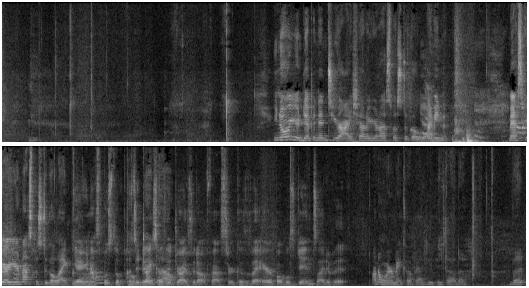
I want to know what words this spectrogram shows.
You know when you're dipping into your eyeshadow, you're not supposed to go. Yeah. I mean, mascara, you're not supposed to go like. yeah, you're not supposed to pump it because it it, dries it out faster because the air bubbles get inside of it. I don't wear makeup, as you can tell, though. But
